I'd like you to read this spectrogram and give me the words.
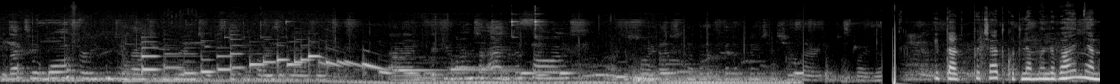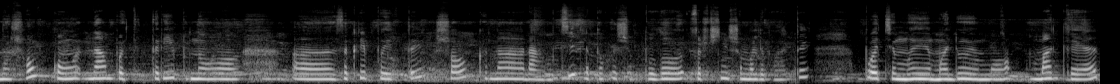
So that's with water, you can do that, you can blend with different colours of water. І так, спочатку для малювання на шовку нам потрібно е, закріпити шовк на рамці для того, щоб було зручніше малювати. Потім ми малюємо макет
